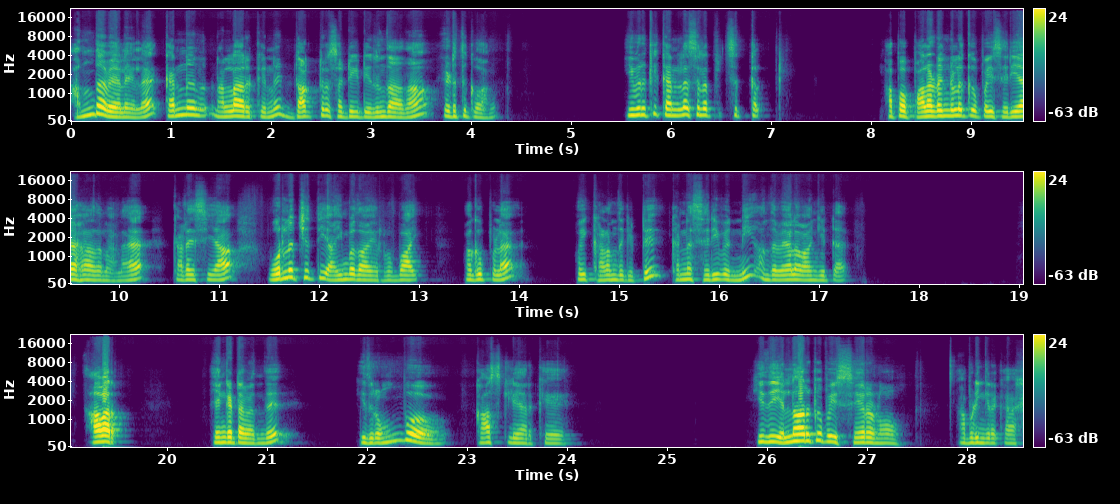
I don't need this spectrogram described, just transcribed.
அந்த வேலையில் கண்ணு நல்லா இருக்குன்னு டாக்டர் சர்டிஃபிகேட் இருந்தால் தான் எடுத்துக்குவாங்க. இவருக்கு கண்ணில் சில சிக்கல். அப்போ பல இடங்களுக்கு போய் சரியாகாதனால கடைசியாக ஒரு லட்சத்தி ஐம்பதாயிரம் ரூபாய் வகுப்பில் போய் கலந்துக்கிட்டு கண்ணை சரி பண்ணி அந்த வேலை வாங்கிட்டார். அவர் எங்கிட்ட வந்து இது ரொம்ப காஸ்ட்லியாக இருக்குது இது எல்லாருக்கும் போய் சேரணும். அப்படிங்கறக்காக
